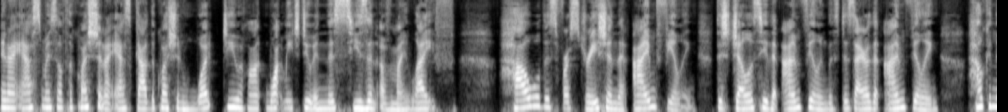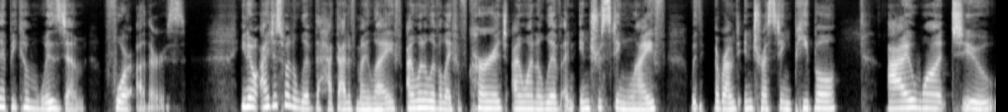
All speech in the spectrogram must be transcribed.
and I asked myself the question, I asked God the question, what do you want, me to do in this season of my life? How will this frustration that I'm feeling, this jealousy that I'm feeling, this desire that I'm feeling, how can that become wisdom for others? you know, I just want to live the heck out of my life. I want to live a life of courage. I want to live an interesting life with around interesting people. I want to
